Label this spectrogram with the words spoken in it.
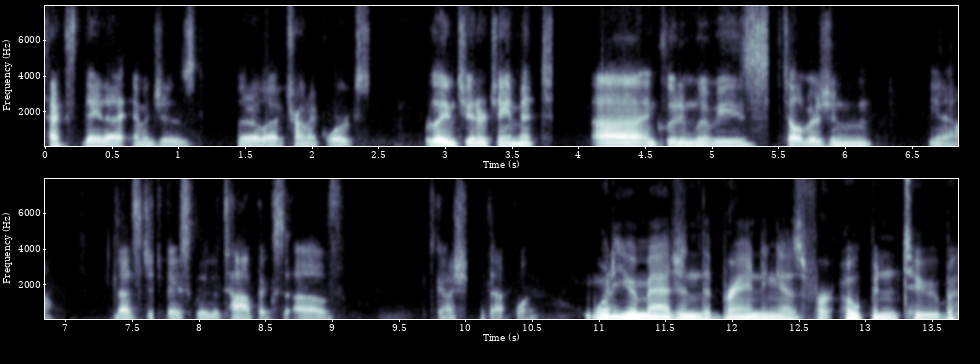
text data, images, their electronic works relating to entertainment, uh, including movies, television. You know, that's just basically the topics of discussion at that point. What do you imagine the branding is for OpenTube?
